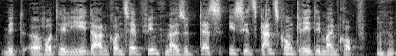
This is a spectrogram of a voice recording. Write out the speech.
mit äh, Hotelier da ein Konzept finden. Also das ist jetzt ganz konkret in meinem Kopf. Mhm.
